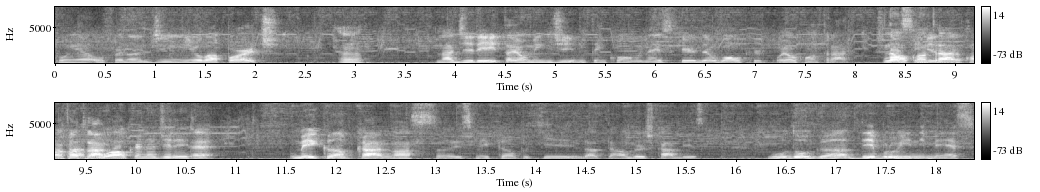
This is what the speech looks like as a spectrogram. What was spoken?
punha o Fernandinho e o Laporte. Hum. Na direita é o Mendy, não tem como, e na esquerda é o Walker. Ou é o contrário? Acho Não, é ao assim mesmo, contrário, né? ao contrário. né? O Walker na direita. É. O meio campo, cara, nossa, esse meio campo aqui dá até uma dor de cabeça. Gundogan, De Bruyne e Messi.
